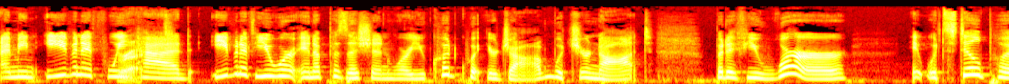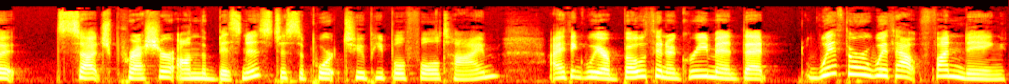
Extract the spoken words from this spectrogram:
I mean, even if we Correct. had, even if you were in a position where you could quit your job, which you're not, but if you were, it would still put such pressure on the business to support two people full time. I think we are both in agreement that with or without funding,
